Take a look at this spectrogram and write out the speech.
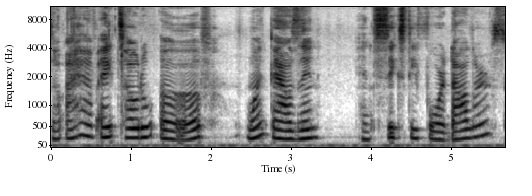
So I have a total of $1,064.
